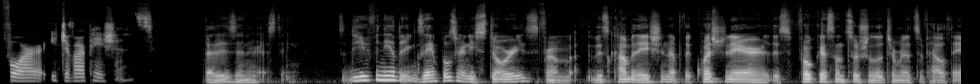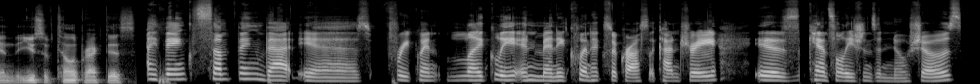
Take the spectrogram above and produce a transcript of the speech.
for each of our patients. That is interesting. Do you have any other examples or any stories from this combination of the questionnaire, this focus on social determinants of health, and the use of telepractice? I think something that is frequent, likely in many clinics across the country, is cancellations and no shows.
